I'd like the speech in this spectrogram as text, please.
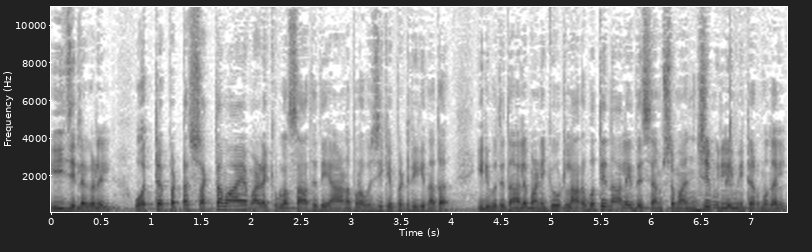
ഈ ജില്ലകളിൽ ഒറ്റപ്പെട്ട ശക്തമായ മഴയ്ക്കുള്ള സാധ്യതയാണ് പ്രവചിക്കപ്പെട്ടിരിക്കുന്നത്. ഇരുപത്തിനാല് മണിക്കൂറിൽ അറുപത്തിനാല് ദശാംശം അഞ്ച് മില്ലിമീറ്റർ മുതൽ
